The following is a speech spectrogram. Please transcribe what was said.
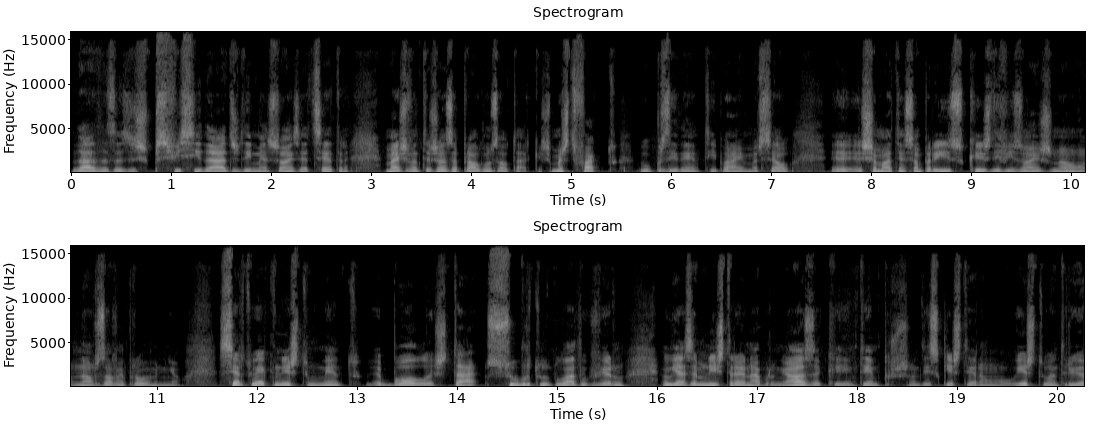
dadas as especificidades, dimensões, etc., mais vantajosa para alguns autarcas. Mas, de facto, o Presidente, e bem, Marcelo, uh, chamou a atenção para isso, que as divisões não, não resolvem problema nenhum. Certo é que, neste momento, a bola está sobretudo do lado do Governo. Aliás, a Ministra Ana Abrunhosa, que em tempos disse que este era um, este, o anterior,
